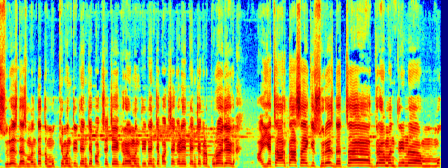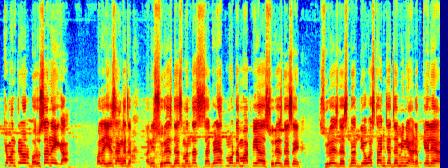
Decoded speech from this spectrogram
सुरेश धस म्हणतात तर मुख्यमंत्री त्यांच्या पक्षाचे गृहमंत्री त्यांच्या पक्षाकडे त्यांच्याकडे पुरावे द्या याचा अर्थ असा आहे की सुरेश धसचा गृहमंत्री न मुख्यमंत्र्यावर भरोसा नाही का? मला हे सांगायचं आणि सुरेश धस म्हणतात सगळ्यात मोठा माफिया सुरेश धस आहे. सुरेश धसनं देवस्थानच्या जमिनी हडप केल्या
